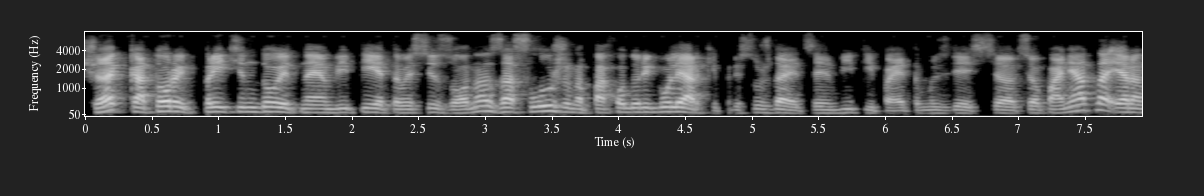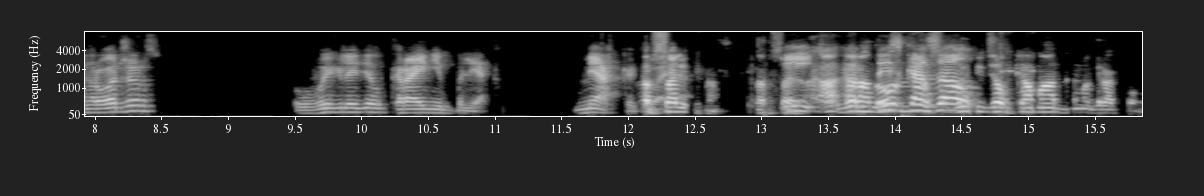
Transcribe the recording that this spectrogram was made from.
человек, который претендует на MVP этого сезона, заслуженно по ходу регулярки присуждается MVP, поэтому здесь э, все понятно. Эрон Роджерс выглядел крайне блекло, мягко говоря. Абсолютно. абсолютно. И а, вот ты сказал... выглядел командным игроком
